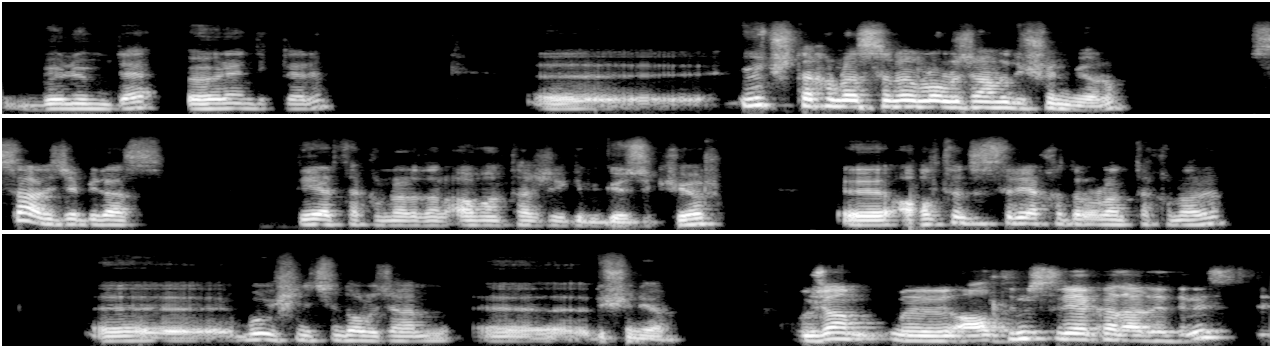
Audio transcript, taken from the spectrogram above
bölümde öğrendiklerim e, üç takımla sınırlı olacağını düşünmüyorum. Sadece biraz diğer takımlardan avantajlı gibi gözüküyor. E, altıncı sıraya kadar olan takımların e, bu işin içinde olacağını e, düşünüyorum. Hocam e, 6. sıraya kadar dediniz. E,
